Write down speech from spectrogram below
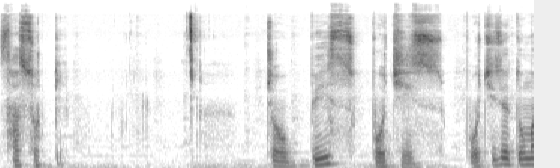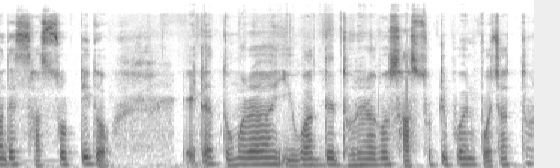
সাতষট্টি, চব্বিশ পঁচিশ, পঁচিশে তোমাদের সাতষট্টি তো? এটা তোমরা ইউয়ারদের ধরে রাখো সাতষট্টি পয়েন্ট পঁচাত্তর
